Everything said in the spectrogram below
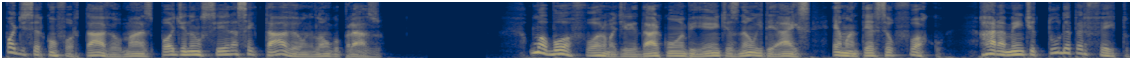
Pode ser confortável, mas pode não ser aceitável em longo prazo. Uma boa forma de lidar com ambientes não ideais é manter seu foco. Raramente tudo é perfeito,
